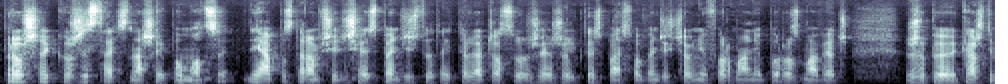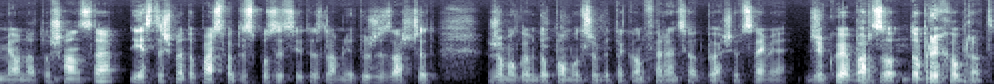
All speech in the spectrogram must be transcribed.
Proszę korzystać z naszej pomocy. Ja postaram się dzisiaj spędzić tutaj tyle czasu, że jeżeli ktoś z Państwa będzie chciał nieformalnie porozmawiać, żeby każdy miał na to szansę. Jesteśmy do Państwa dyspozycji. To jest dla mnie duży zaszczyt, że mogłem dopomóc, żeby ta konferencja odbyła się w Sejmie. Dziękuję bardzo. Dobrych obrad.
